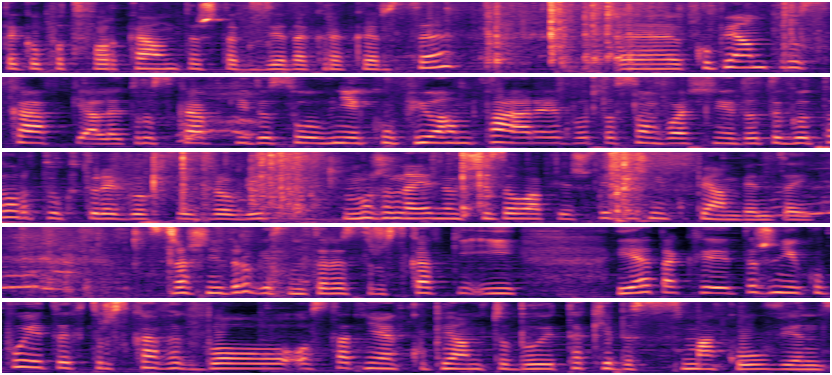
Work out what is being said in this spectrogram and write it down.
tego potworka, on też tak zjada krakersy. E, kupiłam truskawki, ale truskawki dosłownie kupiłam parę, bo to są właśnie do tego tortu, którego chcę zrobić. Może na jedną się załapiesz, widzisz, nie kupiłam więcej. Strasznie drogie są teraz truskawki i ja tak y, też nie kupuję tych truskawek, bo ostatnio jak kupiłam to były takie bez smaku, więc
